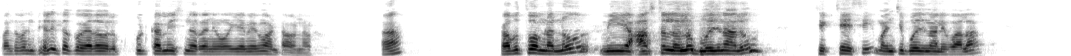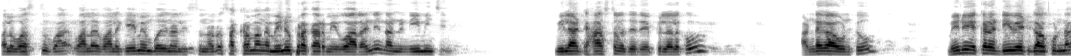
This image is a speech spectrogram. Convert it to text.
కొంతమంది తెలివి తక్కువ వెదవులు ఫుడ్ కమిషనర్ అని ఏమేమో అంటా ఉన్నారు? ప్రభుత్వం నన్ను మీ హాస్టళ్ళలో భోజనాలు చెక్ చేసి మంచి భోజనాలు ఇవ్వాలా? వాళ్ళ వస్తు వాళ్ళ వాళ్ళకి ఏమేమి భోజనాలు ఇస్తున్నారో సక్రమంగా మెనూ ప్రకారం ఇవ్వాలని నన్ను నియమించింది. మీలాంటి హాస్టల్ చదివే పిల్లలకు అండగా ఉంటూ మెనూ ఎక్కడ డివేట్ కాకుండా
